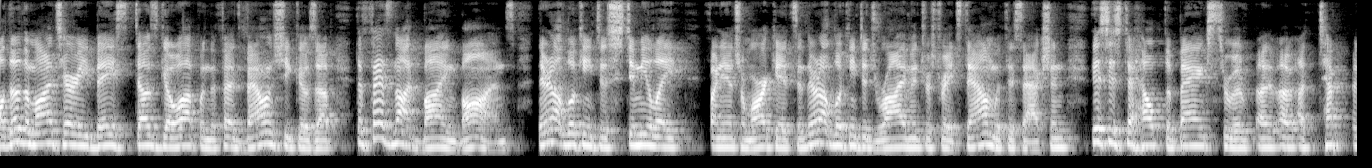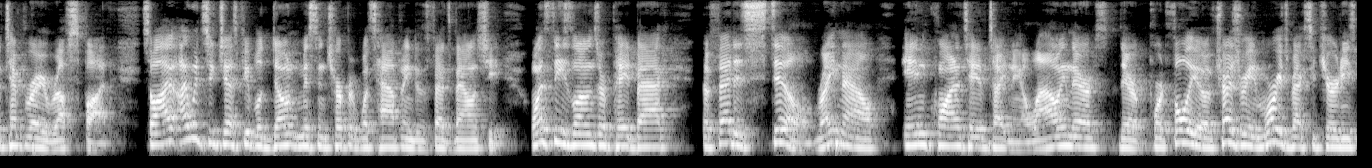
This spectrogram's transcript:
although the monetary base does go up when the Fed's balance sheet goes up, the Fed's not buying bonds. They're not looking to stimulate financial markets and they're not looking to drive interest rates down with this action. This is to help the banks through a, a, a, temp, a temporary rough spot. So I, I would suggest people don't misinterpret what's happening to the Fed's balance sheet. Once these loans are paid back, the Fed is still right now in quantitative tightening, allowing their, their portfolio of treasury and mortgage backed securities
